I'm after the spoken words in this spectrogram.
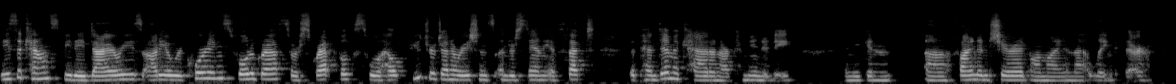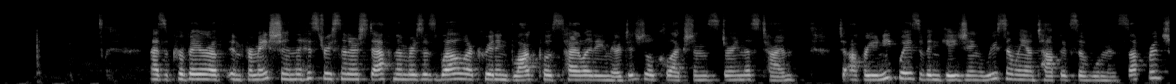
These accounts, be they diaries, audio recordings, photographs, or scrapbooks, will help future generations understand the effect the pandemic had on our community. And you can uh, find and share it online in that link there. As a purveyor of information, the History Center staff members as well are creating blog posts highlighting their digital collections during this time to offer unique ways of engaging recently on topics of women's suffrage,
